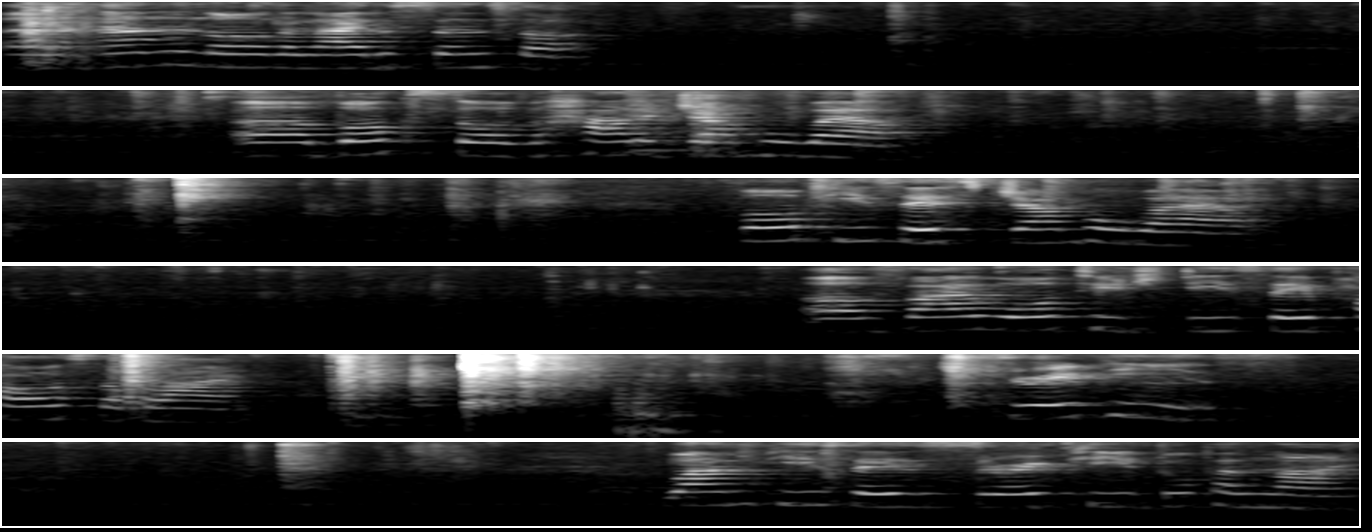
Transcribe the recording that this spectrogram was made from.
an analog light sensor, a box of hard jump wire, four pieces jump wire, a 5 voltage DC power supply three pins. One piece is 3P dupin line.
